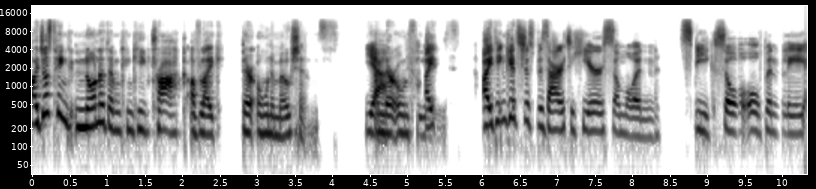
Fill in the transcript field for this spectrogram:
I just think none of them can keep track of like their own emotions. Yeah. And their own feelings. I think it's just bizarre to hear someone speak so openly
